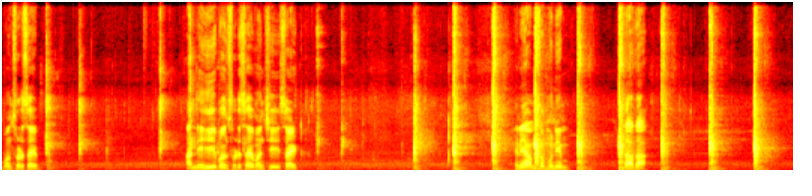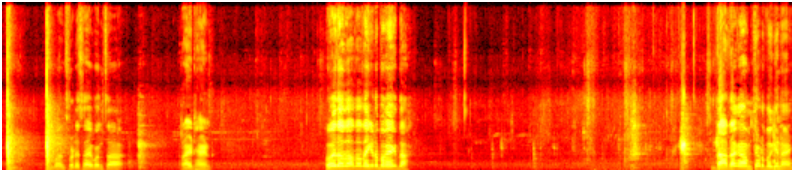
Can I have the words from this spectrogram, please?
बनसोडे साहेब. आणि ही बनसोडे साहेबांची साईट ह्याने आमचा मुनीम दादा. बनसोडे साहेबांचा राईट हँड होय दादा दादा इकडे बघा एकदा. दादा का आमच्याकडे बघीन आहे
